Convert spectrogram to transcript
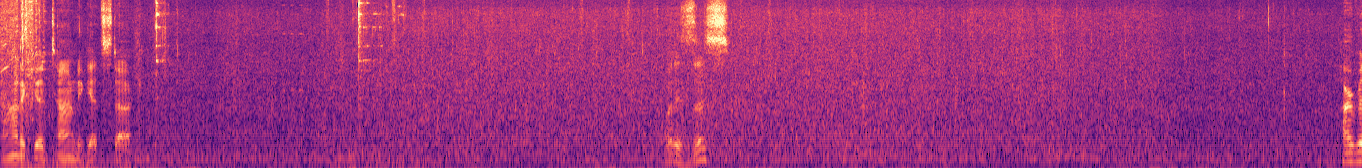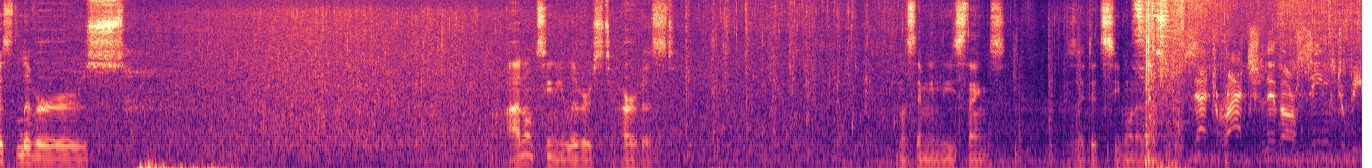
Not a good time to get stuck. What is this? Harvest livers. I don't see any livers to harvest. Unless they mean these things. Because I did see one of them. That rat's liver seems to be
